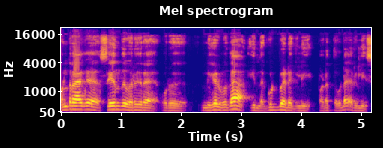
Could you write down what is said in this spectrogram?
ஒன்றாக சேர்ந்து வருகிற ஒரு நிகழ்வு தான் இந்த குட் பை டக்லி படத்தோட ரிலீஸ்.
